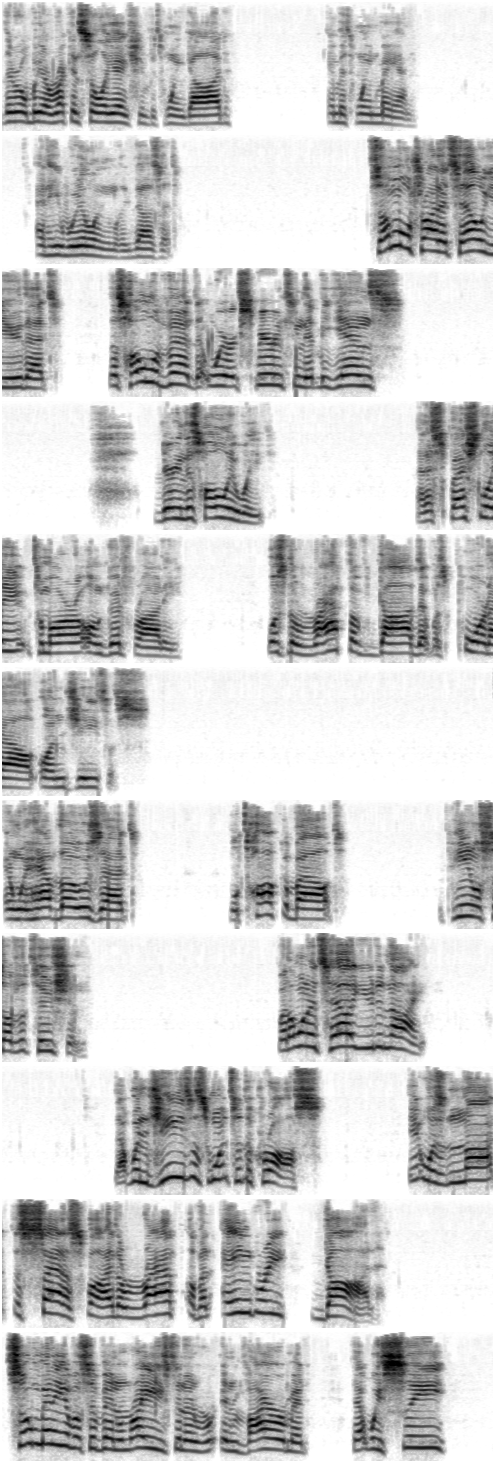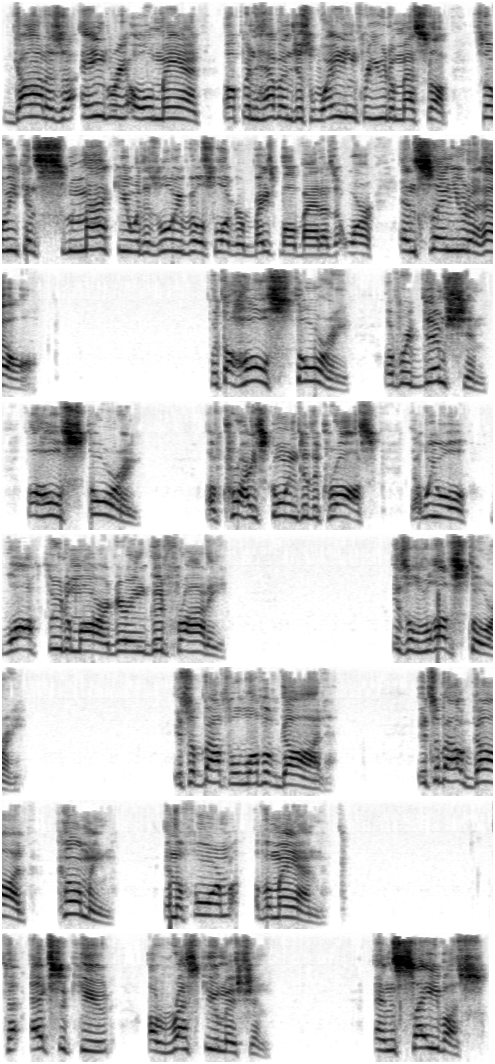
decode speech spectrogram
there will be a reconciliation between God and between man. And he willingly does it. Some will try to tell you that this whole event that we're experiencing that begins during this Holy Week, and especially tomorrow on Good Friday, was the wrath of God that was poured out on Jesus. And we have those that will talk about the penal substitution. But I want to tell you tonight that when Jesus went to the cross, it was not to satisfy the wrath of an angry God. So many of us have been raised in an environment that we see God as an angry old man up in heaven just waiting for you to mess up so he can smack you with his Louisville Slugger baseball bat, as it were, and send you to hell. But the whole story of redemption, the whole story of Christ going to the cross that we will walk through tomorrow during Good Friday is a love story. It's about the love of God. It's about God coming in the form of a man to execute a rescue mission and save us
